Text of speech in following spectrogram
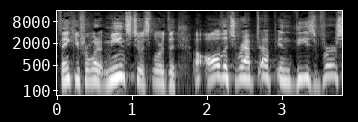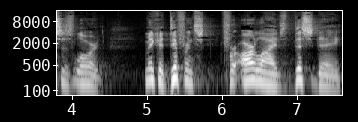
Thank you for what it means to us, Lord. That all that's wrapped up in these verses, Lord, make a difference for our lives this day,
